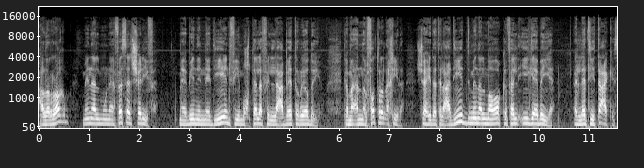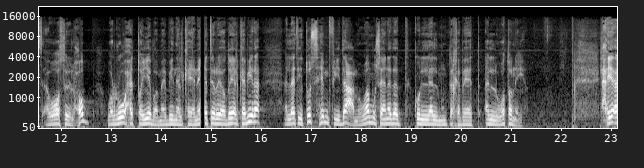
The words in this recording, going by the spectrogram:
على الرغم من المنافسة الشريفة ما بين الناديين في مختلف اللعبات الرياضية كما أن الفترة الأخيرة شهدت العديد من المواقف الإيجابية التي تعكس أواصر الحب والروح الطيبة ما بين الكيانات الرياضية الكبيرة التي تسهم في دعم ومساندة كل المنتخبات الوطنية. الحقيقة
